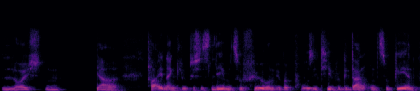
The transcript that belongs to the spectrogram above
leuchten. Ja, entscheiden, ein glückliches Leben zu führen, über positive Gedanken zu gehen,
